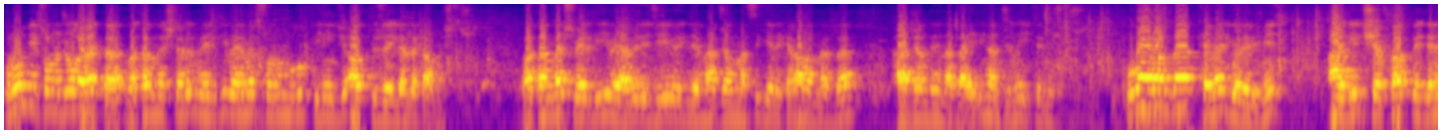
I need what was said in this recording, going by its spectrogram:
Bunun bir sonucu olarak da vatandaşların vergi verme sorumluluk bilinci alt düzeylerde kalmıştır. Vatandaş verdiği veya vereceği vergilerin harcanması gereken alanlarda harcandığına dair inancını yitirmiştir. Bu bağlamda temel görevimiz adil, şeffaf ve denetim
